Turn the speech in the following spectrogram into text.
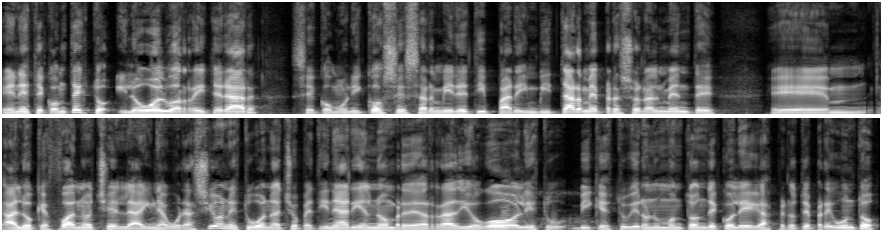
en este contexto, y lo vuelvo a reiterar, se comunicó César Miretti para invitarme personalmente eh, a lo que fue anoche la inauguración. Estuvo Nacho Petinari en nombre de Radio Gol y vi que estuvieron un montón de colegas, pero te pregunto,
